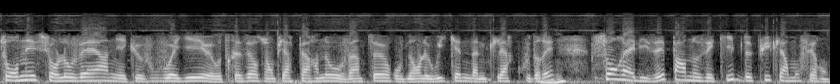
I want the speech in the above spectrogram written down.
tournés sur l'Auvergne et que vous voyez au 13h Jean-Pierre Pernaud, aux 20h ou dans le week-end d'Anne-Claire Coudray, mhm. sont réalisés par nos équipes depuis Clermont-Ferrand.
